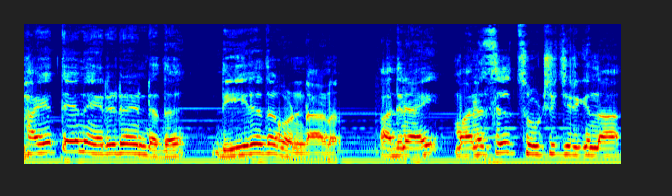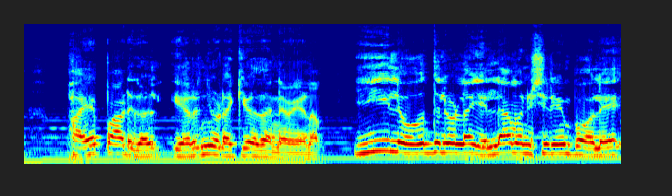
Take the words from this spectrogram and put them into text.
ഭയത്തെ നേരിടേണ്ടത് ധീരത കൊണ്ടാണ്. അതിനായി മനസ്സിൽ സൂക്ഷിച്ചിരിക്കുന്ന ഭയപ്പാടുകൾ എറിഞ്ഞുടയ്ക്കുക തന്നെ വേണം. ഈ ലോകത്തിലുള്ള എല്ലാ മനുഷ്യരെയും പോലെ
